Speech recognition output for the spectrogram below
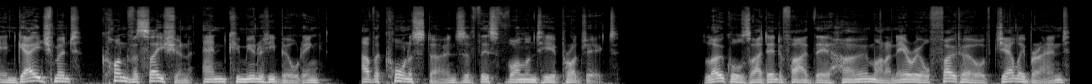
Engagement, conversation, and community building are the cornerstones of this volunteer project. Locals identified their home on an aerial photo of Gellibrand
